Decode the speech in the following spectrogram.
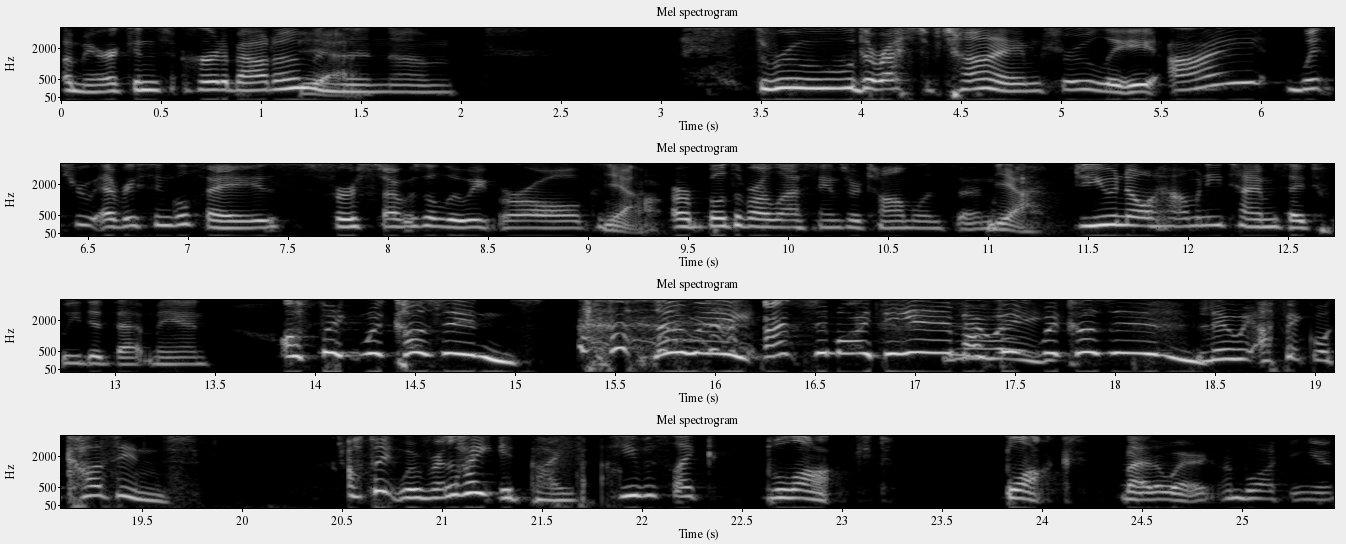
Americans heard about them Yeah. and then um through the rest of time, truly, I went through every single phase. First, I was a Louis girl because Yeah. our both of our last names are Tomlinson. Yeah. Do you know how many times I tweeted that man? I think we're cousins. Louis, answer my DM. I think we're cousins. Louis, I think we're cousins. I think we're related, babe. He was like blocked. Blocked, by the way. I'm blocking you.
